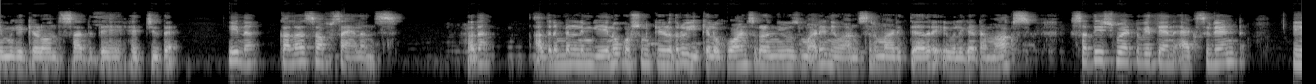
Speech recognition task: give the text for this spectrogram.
ನಿಮಗೆ ಕೇಳುವಂತ ಸಾಧ್ಯತೆ ಹೆಚ್ಚಿದೆ. ಇನ್ನ ಕಲರ್ಸ್ ಆಫ್ ಸೈಲೆನ್ಸ್ ಹೌದಾ? ಅದ್ರ ಮೇಲೆ ನಿಮ್ಗೆ ಏನೋ ಕ್ವಶನ್ ಕೇಳಿದ್ರು, ಈ ಕೆಲವು ಪಾಯಿಂಟ್ಸ್ ಗಳನ್ನ ಯೂಸ್ ಮಾಡಿ ನೀವು ಆನ್ಸರ್ ಮಾಡಿದ್ದೆ ಆದ್ರೆ you'll get a marks Satish met with an accident he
